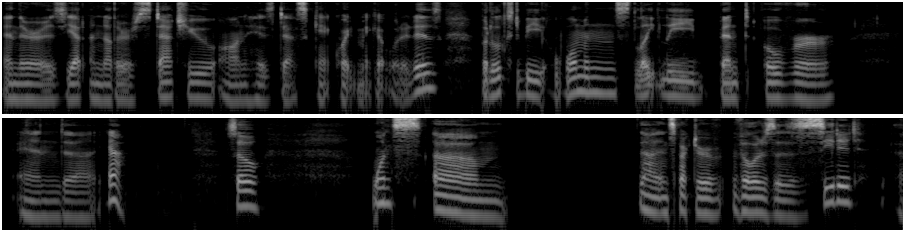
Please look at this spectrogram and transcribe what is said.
And there is yet another statue on his desk. Can't quite make out what it is, but it looks to be a woman slightly bent over. And uh, yeah. So once um, uh, Inspector Villiers is seated, uh,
